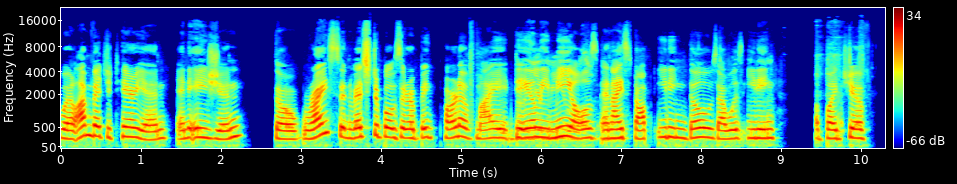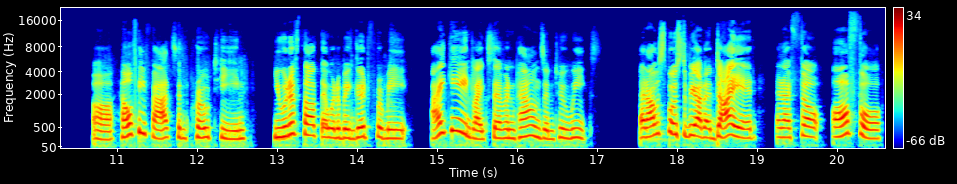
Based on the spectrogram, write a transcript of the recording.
Well, I'm vegetarian and Asian, so rice and vegetables are a big part of my daily meals, meals. and I stopped eating those. I was eating a bunch of uh, healthy fats and protein. You would have thought that would have been good for me. I gained like seven pounds in two weeks, and I was supposed to be on a diet, and I felt awful.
